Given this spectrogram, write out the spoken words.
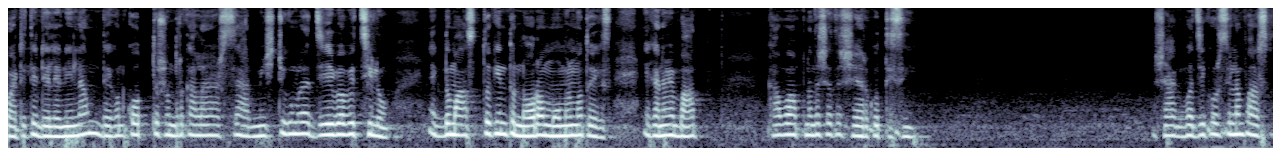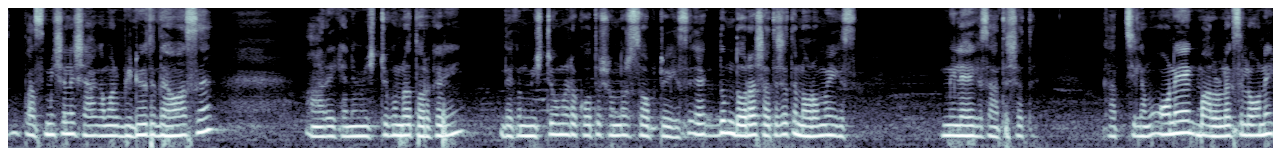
বাটিতে ঢেলে নিলাম। দেখুন কত সুন্দর কালার আসছে আর মিষ্টি কুমড়া যেভাবে ছিল, একদম আস্ত কিন্তু নরম মোমের মতো হয়ে গেছে। এখানে আমি ভাত খাব আপনাদের সাথে শেয়ার করতেছি। শাক ভাজি করছিলাম, পাঁচ পাঁচ মিশালি শাক আমার ভিডিওতে দেওয়া আছে। আর এখানে মিষ্টি কুমড়া তরকারি। দেখুন মিষ্টি কুমড়াটা কত সুন্দর সফট হয়ে গেছে, একদম ধরার সাথে সাথে নরম হয়ে গেছে মিলাই গেছে হাতের সাথে। খাচ্ছিলাম, অনেক ভালো লাগছিল, অনেক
